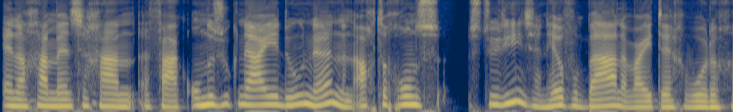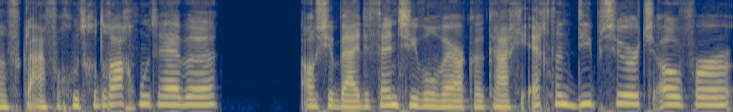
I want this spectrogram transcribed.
En dan gaan mensen gaan vaak onderzoek naar je doen, hè? een achtergrondstudie. Er zijn heel veel banen waar je tegenwoordig een verklaring voor goed gedrag moet hebben. Als je bij Defensie wil werken, krijg je echt een deep search over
